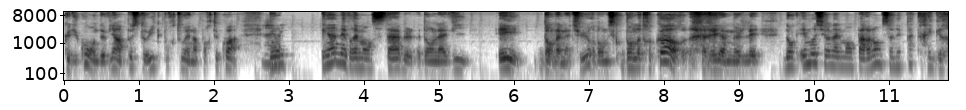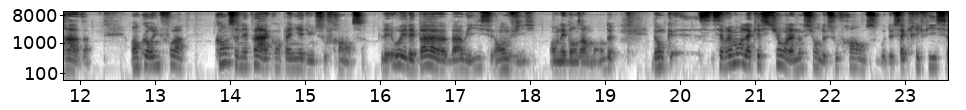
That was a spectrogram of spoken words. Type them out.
que du coup, on devient un peu stoïque pour tout et n'importe quoi. Ah Donc, rien n'est vraiment stable dans la vie et dans la nature, dans, notre corps, rien ne l'est. Donc émotionnellement parlant, ce n'est pas très grave. Encore une fois, quand ce n'est pas accompagné d'une souffrance, les hauts et les bas, euh, bah oui, en vie, on est dans un monde. Donc c'est vraiment la question, la notion de souffrance ou de sacrifice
